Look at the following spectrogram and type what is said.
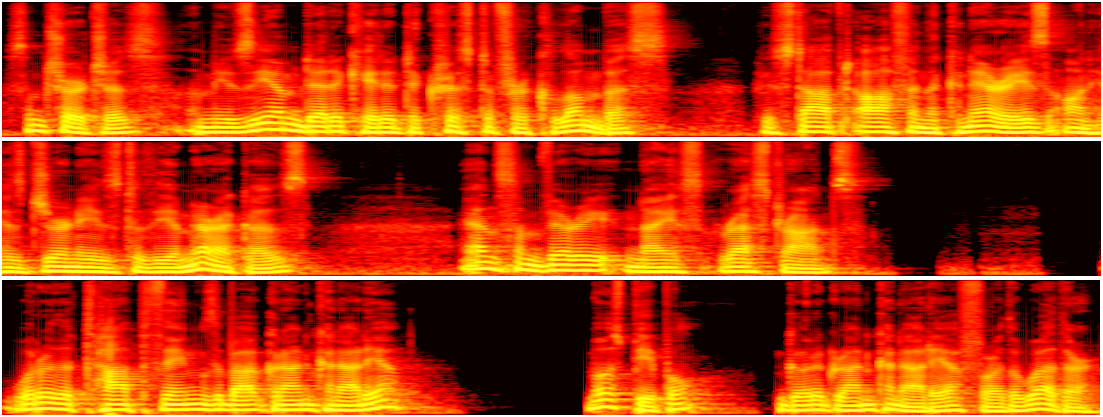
some churches, a museum dedicated to Christopher Columbus, who stopped off in the Canaries on his journeys to the Americas, and some very nice restaurants. What are the top things about Gran Canaria? Most people, go to Gran Canaria for the weather.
